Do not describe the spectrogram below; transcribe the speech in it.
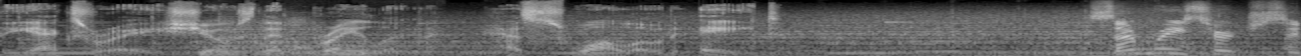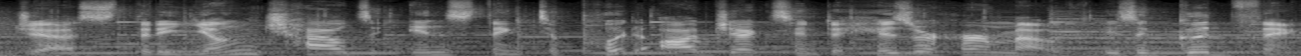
The x-ray shows that Braylon has swallowed eight. Some research suggests that a young child's instinct to put objects into his or her mouth is a good thing.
